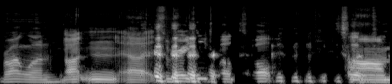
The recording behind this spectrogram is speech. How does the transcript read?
Wrong one. button. Uh, it's a very detailed sculpt. Um.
